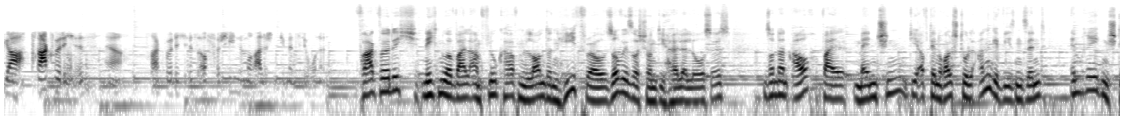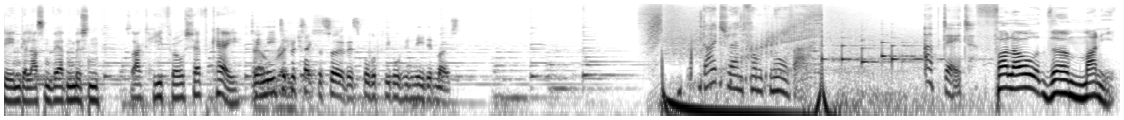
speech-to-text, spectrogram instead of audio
ja fragwürdig ist. Ja, fragwürdig ist auf verschiedenen moralischen Dimensionen. Fragwürdig nicht nur, weil am Flughafen London Heathrow sowieso schon die Hölle los ist, sondern auch, weil Menschen, die auf den Rollstuhl angewiesen sind, im Regen stehen gelassen werden müssen, sagt Heathrow-Chef Kay. We need to protect the service for the people who need it most. Deutschlandfunk Nova. Update. Follow the money.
